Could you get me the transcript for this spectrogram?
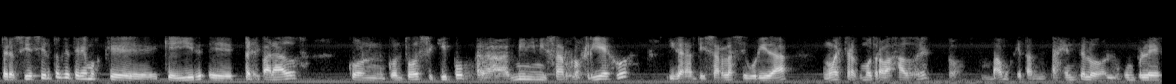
pero sí es cierto que tenemos que, ir eh, preparados con, todo ese equipo para minimizar los riesgos y garantizar la seguridad nuestra como trabajadores, vamos, que también la gente lo, cumple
